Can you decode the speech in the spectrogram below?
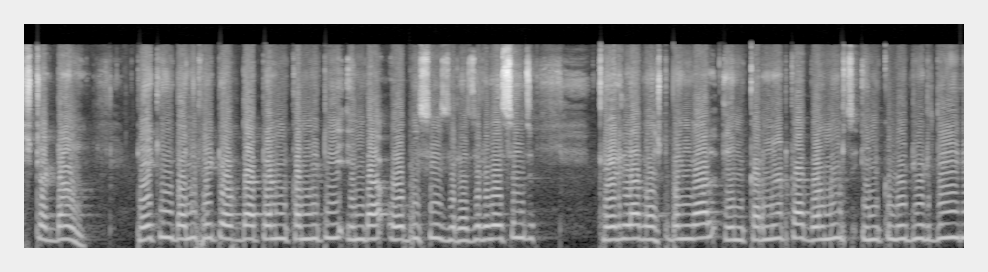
struck down. Taking benefit of the term community in the OBC's reservations, Kerala, West Bengal and Karnataka governments included the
